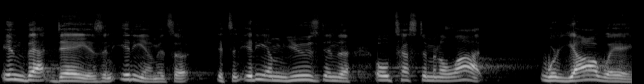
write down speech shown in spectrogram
In that day is an idiom. It's, a, it's an idiom used in the Old Testament a lot, where Yahweh,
